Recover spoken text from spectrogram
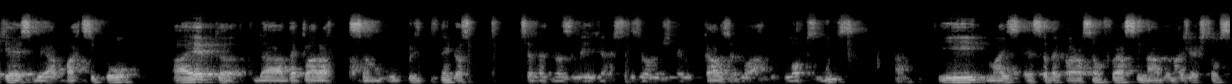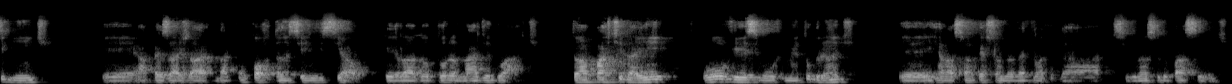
que a SBA participou. À época da declaração, o presidente da Sociedade Brasileira de Anestesiologia, o Carlos Eduardo Lopes Nunes, tá? e, mas essa declaração foi assinada na gestão seguinte, é, apesar da, da concordância inicial, pela doutora Nádia Duarte. Então, a partir daí, houve esse movimento grande, é, em relação à questão da, da, segurança do paciente.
